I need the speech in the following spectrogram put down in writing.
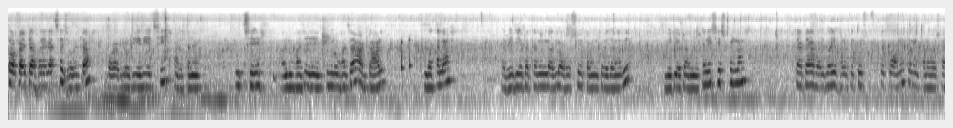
তরকারিটা হয়ে গেছে, ঝোলটা। বড়াগুলো দিয়ে দিয়েছি। আর এখানে উচ্ছে আলু ভাজা কুমড়ো ভাজা আর ডাল দেখালাম। আর ভিডিওটা কেমন লাগল অবশ্যই কমেন্ট করে জানাবে। ভিডিওটা আমি এখানেই শেষ করলাম। টাটা, বাই বাই, ভালো থেকো, সুস্থ থেকো, অনেক অনেক ভালোবাসা।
